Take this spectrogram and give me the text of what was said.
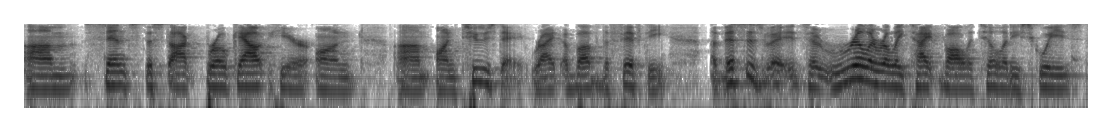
um, since the stock broke out here on um, on Tuesday, right above the 50. Uh, this is it's a really really tight volatility squeeze.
